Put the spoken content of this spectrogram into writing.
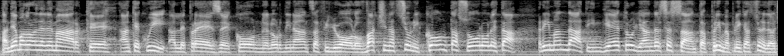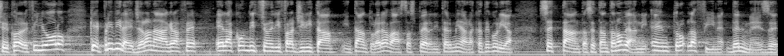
Andiamo allora nelle Marche, anche qui alle prese con l'ordinanza figliuolo. Vaccinazioni conta solo l'età. Rimandati indietro gli under 60, prima applicazione della circolare figliuolo che privilegia l'anagrafe e la condizione di fragilità. Intanto l'area vasta spera di terminare la categoria 70-79 anni entro la fine del mese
